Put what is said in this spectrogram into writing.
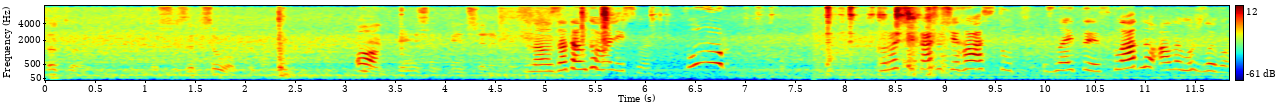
Co to? Coś się zepsuło chyba. О, Nie, 55 70. ну затанкувалися. Фу! Коротше кажучи, газ тут знайти складно, але можливо.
